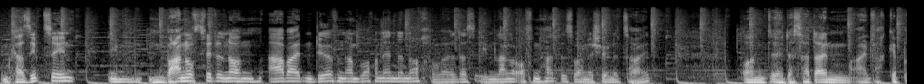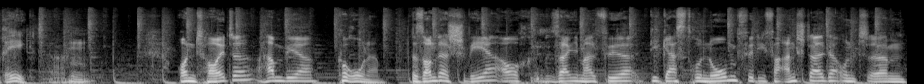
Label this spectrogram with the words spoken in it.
im K17 im Bahnhofsviertel noch arbeiten dürfen am Wochenende noch, weil das eben lange offen hat. Das war eine schöne Zeit. Und äh, das hat einem einfach geprägt. Ja. Hm. Und heute haben wir Corona. Besonders schwer auch, sage ich mal, für die Gastronomen, für die Veranstalter. Und ähm,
